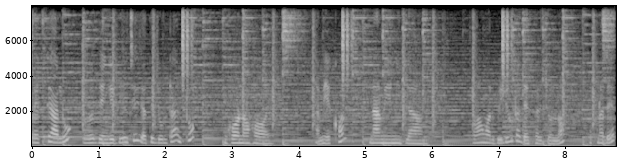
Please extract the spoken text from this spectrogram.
কয়েকটি আলু ধরে ভেঙে দিয়েছি যাতে জলটা একটু ঘন হয়। আমি এখন নামিয়ে নিলাম। তো আমার ভিডিওটা দেখার জন্য আপনাদের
